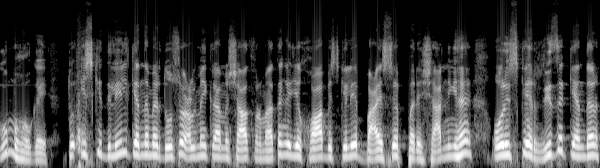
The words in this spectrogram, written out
गुम हो गए तो इसकी दलील के अंदर मेरे दोस्तों कराम शाद फरमाते हैं कि ये ख्वाब इसके लिए बायस परेशानी है और इसके रिजक के अंदर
